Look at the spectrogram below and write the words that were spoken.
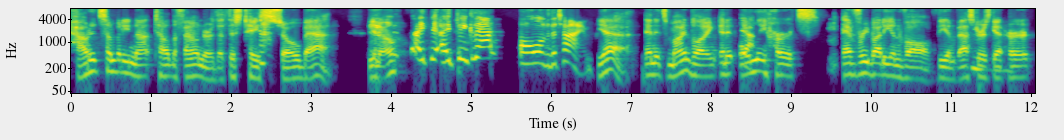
how did somebody not tell the founder that this tastes so bad? You know? I, th- I think that all of the time. Yeah. And it's mind blowing. And it yeah. only hurts everybody involved. The investors mm-hmm. get hurt,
